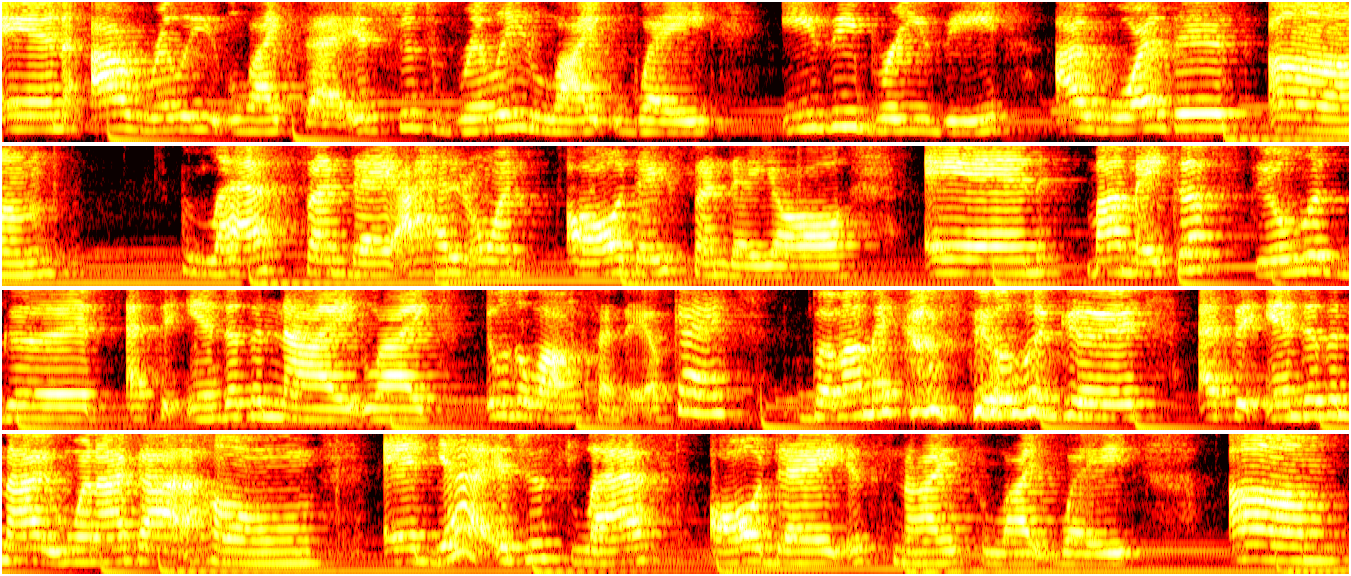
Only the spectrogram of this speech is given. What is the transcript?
And I really like that. It's just really lightweight, easy breezy. I wore this um, last Sunday. I had it on all day Sunday, y'all and my makeup still looked good at the end of the night. Like it was a long sunday okay? But my makeup still looked good at the end of the night when i got home. And yeah it just lasts all day. It's nice lightweight. Um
